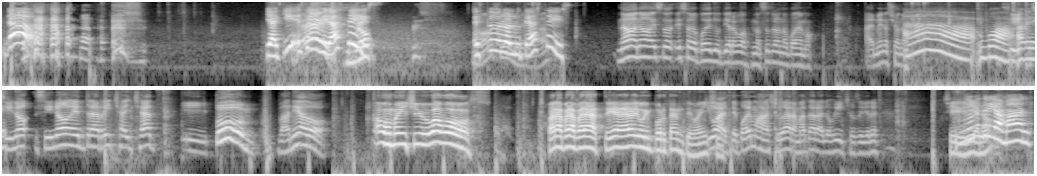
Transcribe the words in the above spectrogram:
¡No! ¿Y aquí? ¿Esto lo mirasteis? No. ¿Esto lo looteasteis? No, no, eso, eso lo podés lootear vos. Nosotros no podemos. Al menos yo no. Ah, buah, Si, a ver. si no, si no entra Rich al chat y ¡pum! Baneado. ¡Vamos, Maichu! ¡Vamos! Pará, pará, pará. Te voy a dar algo importante, Maichu. Igual, te podemos ayudar a matar a los bichos si querés. Sí, No diría, ¿no? vendría mal,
